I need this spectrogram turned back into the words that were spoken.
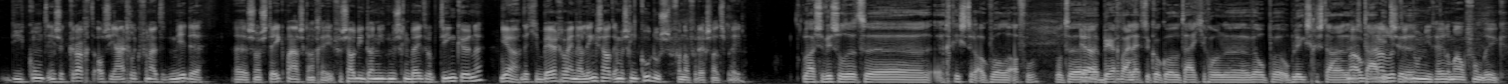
die komt in zijn kracht als hij eigenlijk vanuit het midden uh, zo'n steekpaas kan geven. Zou die dan niet misschien beter op 10 kunnen? Ja. Dat je Bergwijn naar links houdt en misschien Kudus vanaf rechts laat spelen. Maar ze wisselden het eh, gisteren ook wel af hoor. Want eh, Ja. Bergwijn heeft natuurlijk ook wel een tijdje gewoon eh, wel op, op links gestaan. Maar ook daar lukt het nog niet helemaal, vond ik.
